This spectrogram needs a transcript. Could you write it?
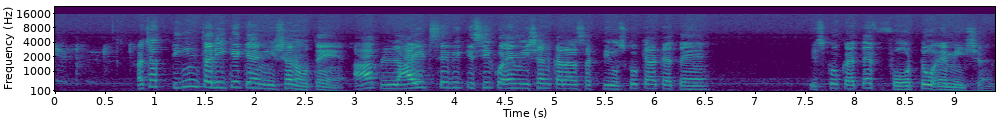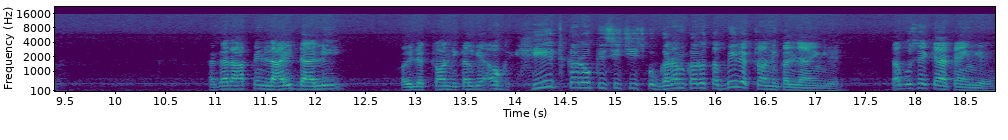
Yes, sir. अच्छा तीन तरीके के एमिशन होते हैं। आप लाइट से भी किसी को एमिशन करा सकती हो, उसको क्या कहते हैं? इसको कहते हैं फ़ोटो एमिशन अगर आपने लाइट डाली और इलेक्ट्रॉन निकल गया, और हीट करो किसी चीज़ को, गर्म करो, तब भी इलेक्ट्रॉन निकल जाएँगे। तब उसे क्या कहेंगे?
